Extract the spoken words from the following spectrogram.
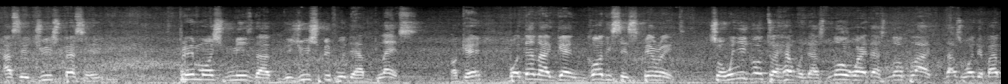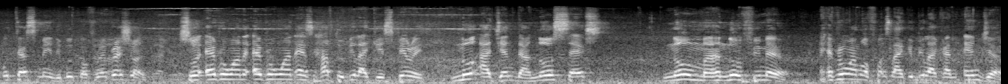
as a Jewish person pretty much means that the Jewish people they are blessed. Okay, but then again, God is a spirit. So when you go to heaven, there's no white, there's no black. That's what the Bible tells me in the book of Revelation. So everyone, everyone else have to be like a spirit. No agenda, no sex, no man, no female. Every one of us like be like an angel.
